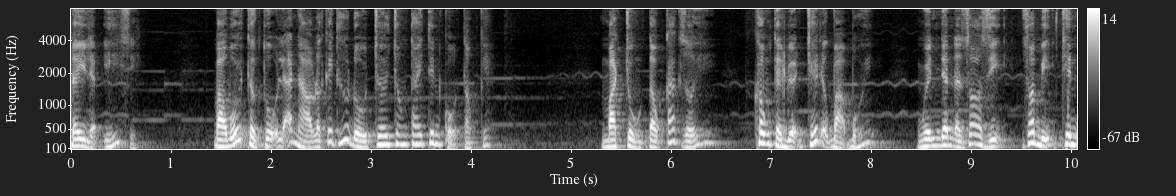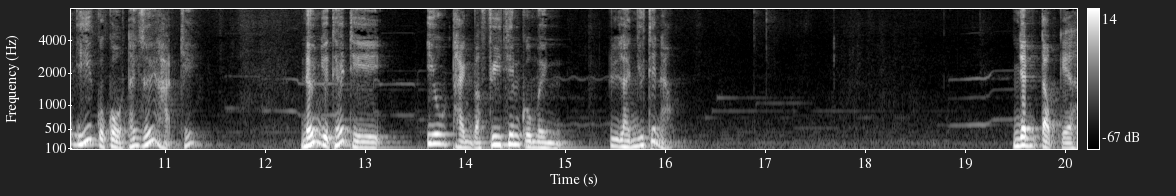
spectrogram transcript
Đây là ý gì? Bảo bối thực thụ lẽ nào là cái thứ đồ chơi trong tay tên cổ tộc kia? Mà chủng tộc các giới Không thể luyện chế được bảo bối, Nguyên nhân là do dị, Do bị thiên ý của cổ thánh giới hạn chế. Nếu như thế thì Yêu thành và phi thiên của mình Là như thế nào? Nhân tộc kìa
